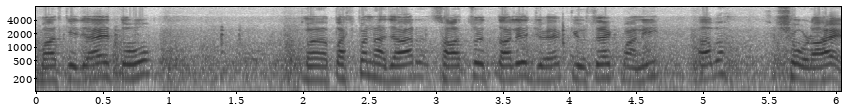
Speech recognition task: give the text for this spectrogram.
बात की जाए तो पचपन हज़ार सात सौ इकतालीस जो है, क्यूसेक पानी अब छोड़ा है।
